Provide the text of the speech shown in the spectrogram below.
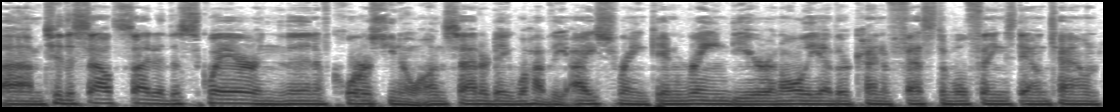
um, to the south side of the square. And then, of course, you know, on Saturday we'll have the ice rink and reindeer and all the other kind of festival things downtown.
